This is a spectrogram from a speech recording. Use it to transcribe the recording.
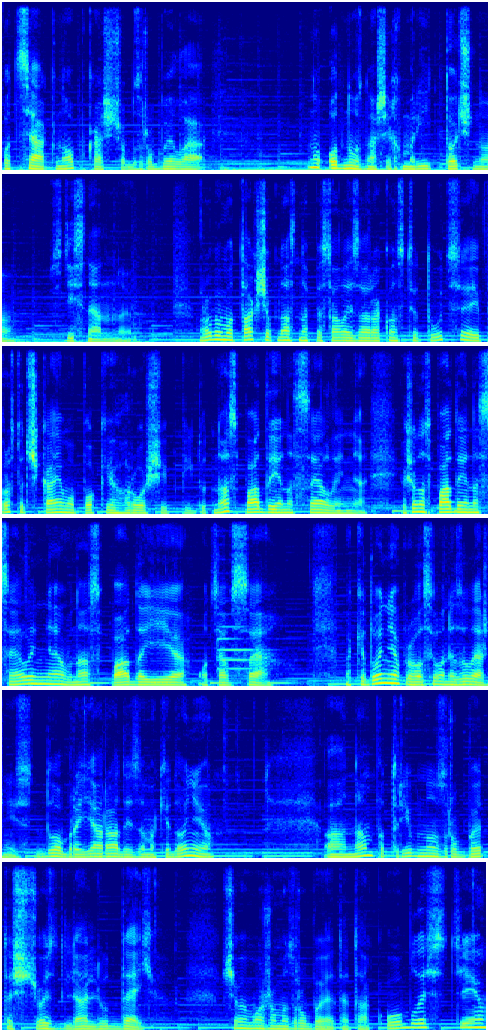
оця кнопка, щоб зробила ну, одну з наших мрій точно здійсненною. Робимо так, щоб нас написала зараз Конституція, і просто чекаємо, поки гроші підуть. У нас падає населення. Якщо в нас падає населення, в нас падає оце все. Македонія проголосила незалежність. Добре, я радий за Македонію. Нам потрібно зробити щось для людей. Що ми можемо зробити? Так, області.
